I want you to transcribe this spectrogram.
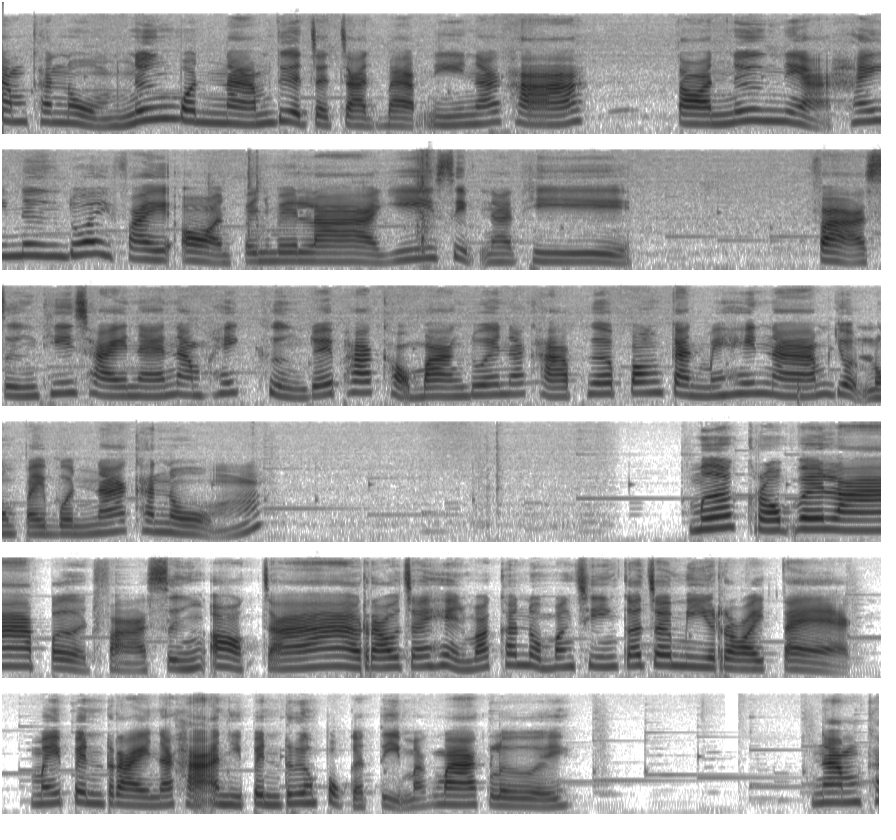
นำขนมนึ่งบนน้ำเดือดจัดๆแบบนี้นะคะ ตอนนึ่งเนี่ยให้นึ่งด้วยไฟอ่อนเป็นเวลา 20 นาที ฝาซึ้งที่ใช้แนะนำให้ขึงด้วยผ้าขาวบางด้วยนะคะ เพื่อป้องกันไม่ให้น้ำหยดลงไปบนหน้าขนม เมื่อครบเวลาเปิดฝาซึ้งออกจ้า เราจะเห็นว่าขนมบางชิ้นก็จะมีรอยแตก ไม่เป็นไรนะคะ อันนี้เป็นเรื่องปกติมากๆเลยนำข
